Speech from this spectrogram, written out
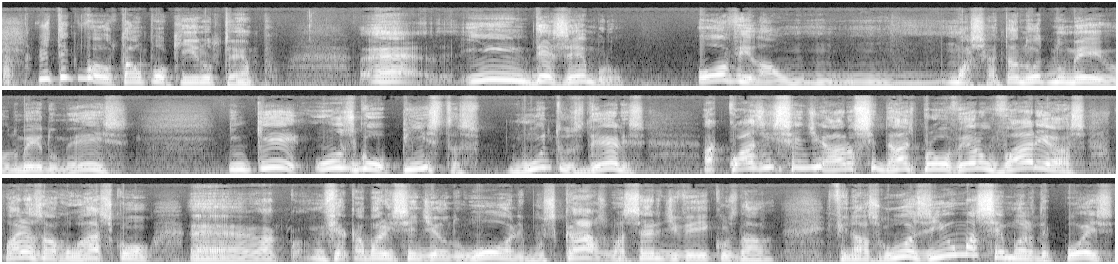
a gente tem que voltar um pouquinho no tempo. É, em dezembro, houve lá um, um, uma certa noite, no meio, no meio do mês, em que os golpistas, muitos deles, a quase incendiaram a cidade, promoveram várias, várias arruaças com, é, enfim, acabaram incendiando ônibus, carros, uma série de veículos na, enfim, nas ruas, e uma semana depois,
